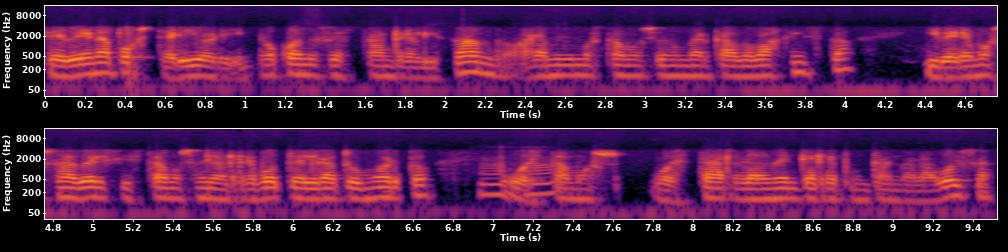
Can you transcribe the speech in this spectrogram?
se ven a posteriori, no cuando se están realizando. Ahora mismo estamos en un mercado bajista y veremos a ver si estamos en el rebote del gato muerto o estamos o está realmente repuntando la bolsa.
